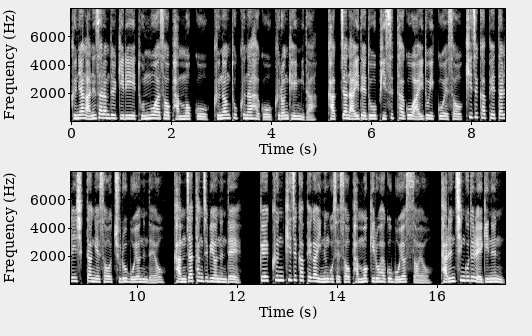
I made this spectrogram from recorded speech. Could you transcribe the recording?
그냥 아는 사람들끼리 돈 모아서 밥 먹고 근황 토크나 하고 그런 개입니다. 각자 나이대도 비슷하고 아이도 있고 해서 키즈 카페 딸린 식당에서 주로 모였는데요. 감자탕집이었는데 꽤 큰 키즈 카페가 있는 곳에서 밥 먹기로 하고 모였어요. 다른 친구들 애기는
